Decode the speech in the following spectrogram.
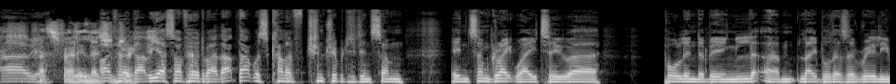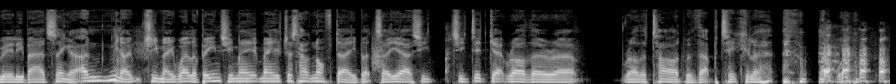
oh That's fairly I've legendary. heard that. Yes, I've heard about that. That was kind of contributed in some in some great way to uh, poor Linda being l- um, labelled as a really, really bad singer, and you know she may well have been. She may may have just had an off day, but uh, yeah, she she did get rather uh, rather tired with that particular. that one.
